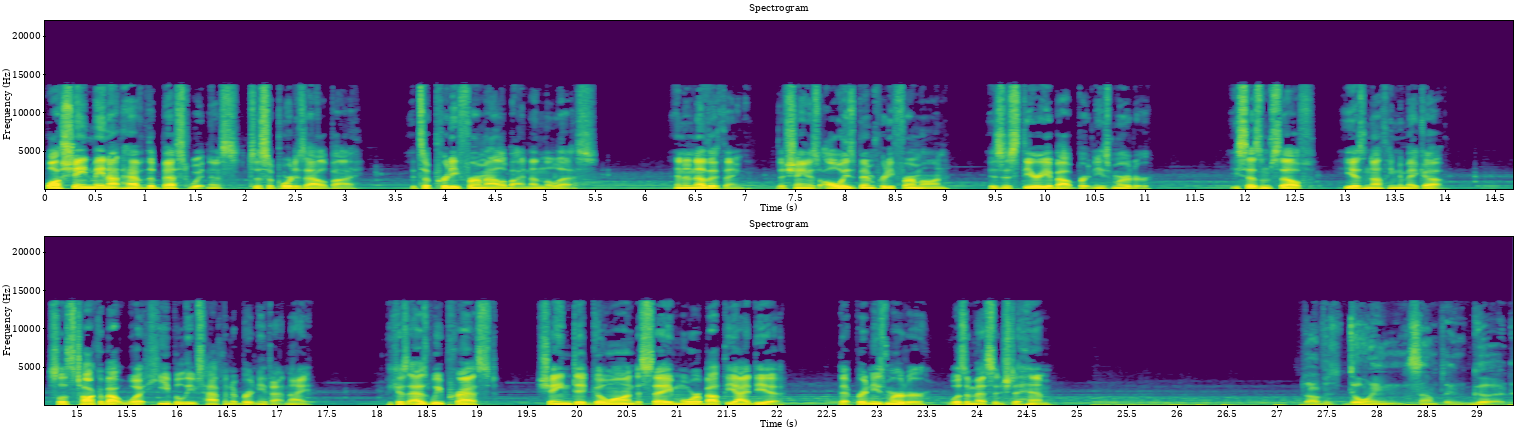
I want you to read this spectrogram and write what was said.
While Shane may not have the best witness to support his alibi, it's a pretty firm alibi nonetheless. And another thing that Shane has always been pretty firm on is his theory about Brittany's murder. He says himself he has nothing to make up. So let's talk about what he believes happened to Brittany that night. Because as we pressed, Shane did go on to say more about the idea that Brittany's murder was a message to him. I was doing something good.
